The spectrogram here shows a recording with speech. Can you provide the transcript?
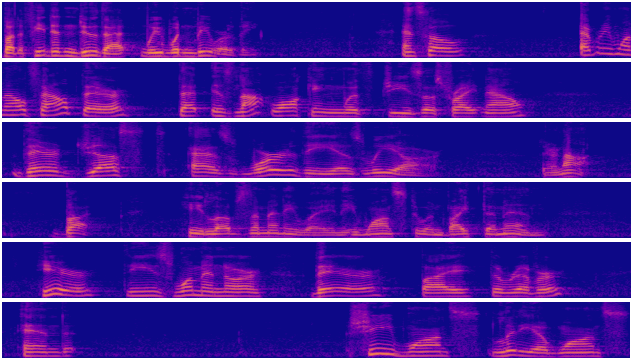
But if he didn't do that, we wouldn't be worthy. And so everyone else out there that is not walking with Jesus right now, they're just as worthy as we are. They're not. But he loves them anyway, and he wants to invite them in. Here, these women are there by the river, and she wants, Lydia wants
